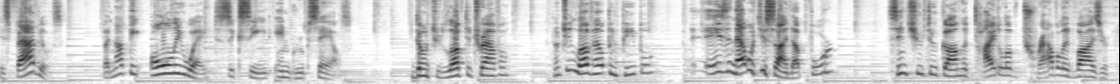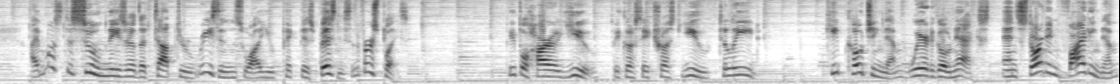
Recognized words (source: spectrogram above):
is fabulous, but not the only way to succeed in group sales. Don't you love to travel? Don't you love helping people? Isn't that what you signed up for? Since you took on the title of travel advisor, I must assume these are the top two reasons why you picked this business in the first place. People hire you because they trust you to lead. Keep coaching them where to go next and start inviting them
